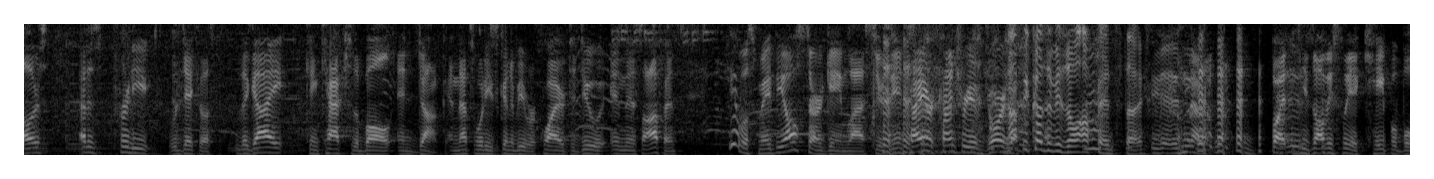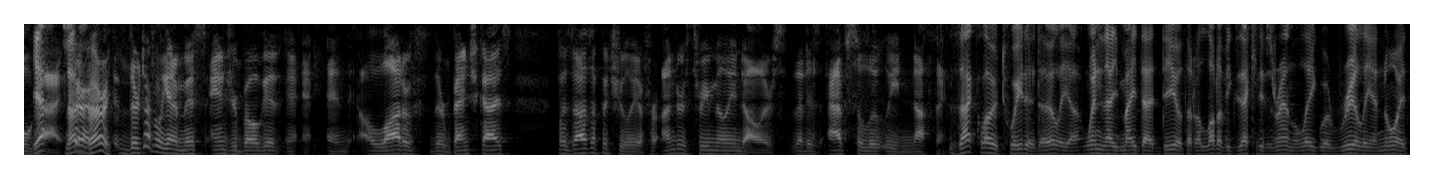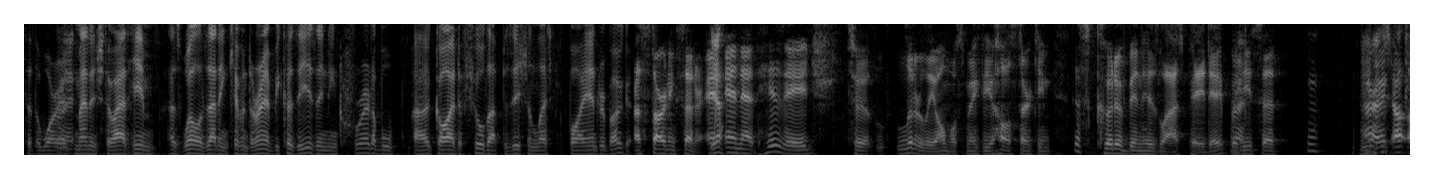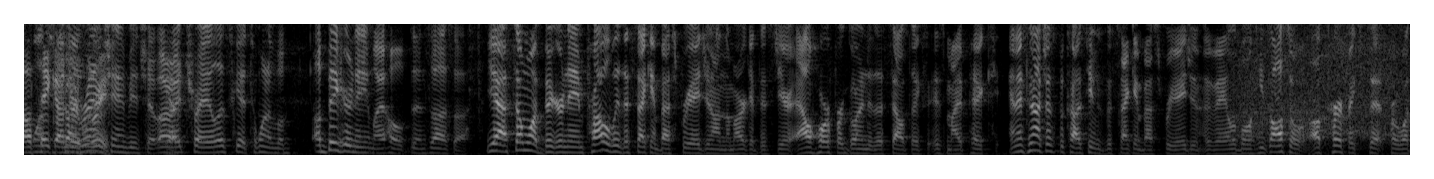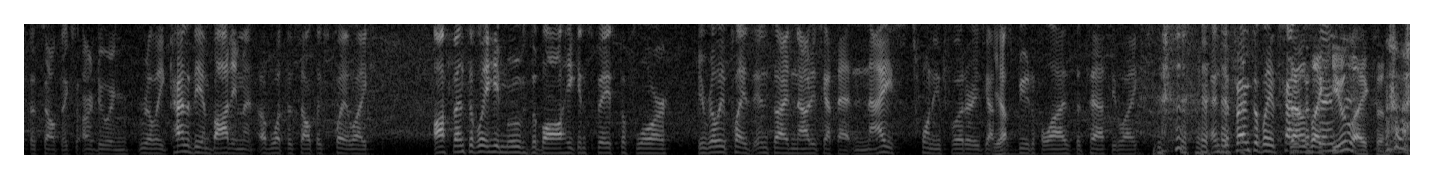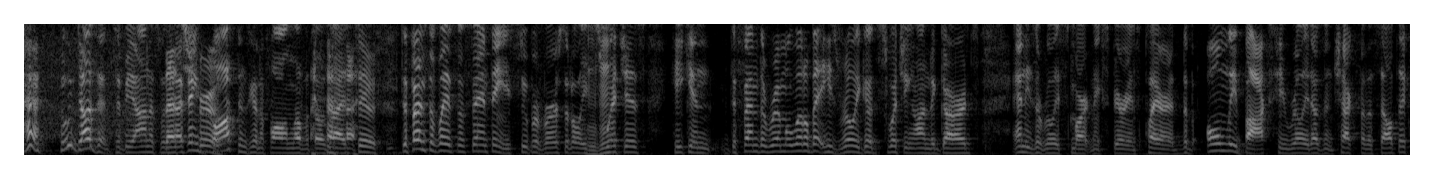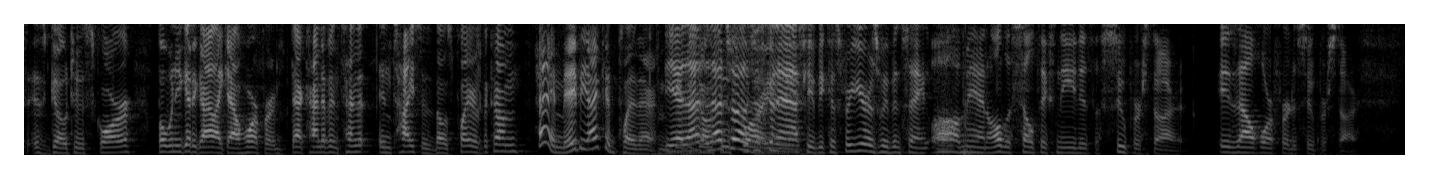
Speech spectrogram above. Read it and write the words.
That is pretty ridiculous. The guy can catch the ball and dunk, and that's what he's going to be required to do in this offense. He almost made the All Star game last year. The entire country of Georgia. Not because of his offense, though. no, but he's obviously a capable Yeah, guy. no, Sure. very. They're definitely going to miss Andrew Bogut and, and a lot of their bench guys. But Zaza Pachulia for under $3 million, that is absolutely nothing. Zach Lowe tweeted earlier when they made that deal that a lot of executives around the league were really annoyed that the Warriors Right. managed to add him as well as adding Kevin Durant because he is an incredible uh, guy to fill that position left by Andrew Bogut. A starting center. And, Yeah. and at his age, to literally almost make the All Star team, this could have been his last payday, but he said, "Hmm, all right, I'll, I'll take under to win a three. championship. All right, Trey, let's get to one of a, a bigger name, I hope, than Zaza. Yeah, somewhat bigger name, probably the second best free agent on the market this year. Al Horford going to the Celtics is my pick. And it's not just because he was the second best free agent available. He's also a perfect fit for what the Celtics are doing, really kind of the embodiment of what the Celtics play like. Offensively, he moves the ball, he can space the floor. He really plays inside and out. He's got that nice 20 footer. He's got Yep. those beautiful eyes that Tassie likes. and defensively, it's kind Sounds of the like you like them. Who doesn't, to be honest with you? I think true. Boston's going to fall in love with those eyes, too. Defensively, it's the same thing. He's super versatile. He Mm-hmm. switches. He can defend the rim a little bit. He's really good switching on onto guards, and he's a really smart and experienced player. The only box he really doesn't check for the Celtics is go to scorer. But when you get a guy like Al Horford, that kind of inten- entices those players to come, hey, maybe I could play there. Yeah, that, that's what I was just going to ask you because for years we've been saying, oh man, all the Celtics need is a superstar. Is Al Horford a superstar?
